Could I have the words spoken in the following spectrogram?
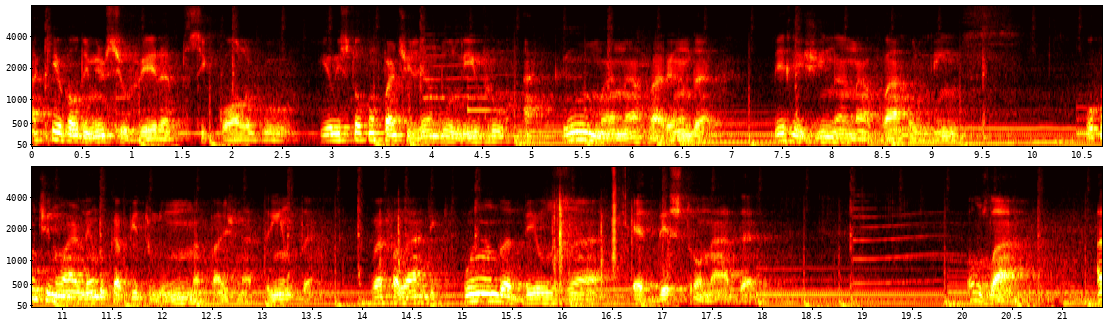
Aqui é Valdemir Silveira, psicólogo, e eu estou compartilhando o livro A Cama na Varanda, de Regina Navarro Lins. Vou continuar lendo o capítulo 1, na página 30, vai falar de quando a deusa é destronada. Vamos lá. A,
